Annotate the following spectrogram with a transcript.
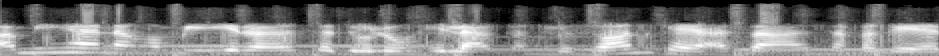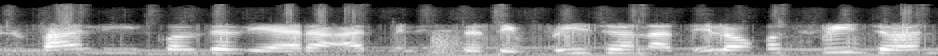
Amihan ang umiiral sa dulong hilagang Luzon kaya asahan sa Cagayan Valley, Cordillera Administrative Region at Ilocos Region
